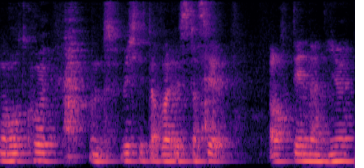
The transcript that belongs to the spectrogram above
Rotkohl. Und wichtig dabei ist, dass ihr auch den dann hier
